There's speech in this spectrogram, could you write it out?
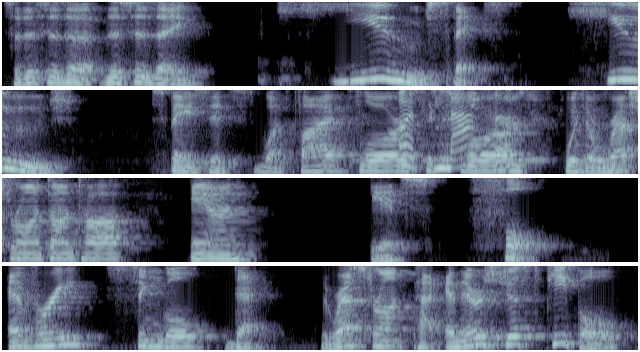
So this is a this is a huge space, huge space. It's what five floors, oh, six massive. floors with a restaurant on top, and it's full every single day. The restaurant packed, and there's just people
